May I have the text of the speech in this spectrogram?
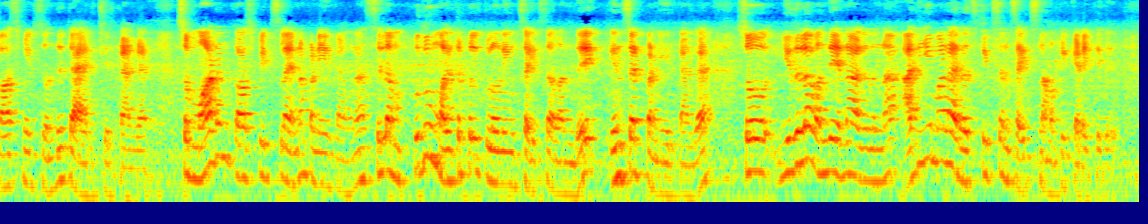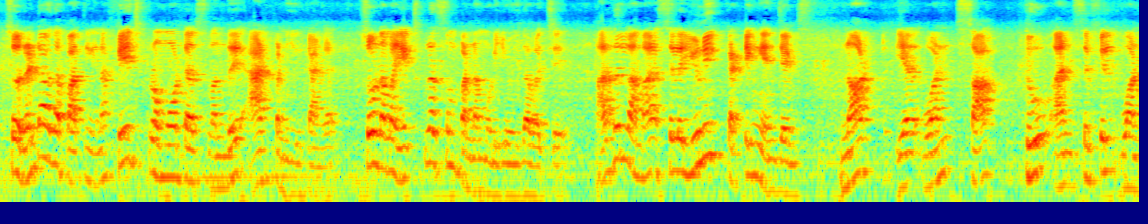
காஸ்மெட்டிக்ஸ் வந்து தயாரிச்சிருக்காங்க. ஸோ மாடர்ன் காஸ்மெட்டிக்ஸில் என்ன பண்ணியிருக்காங்கன்னா சில புது மல்டிபிள் குளோனிங் சைட்ஸை வந்து இன்சர்ட் பண்ணியிருக்காங்க. ஸோ இதில் வந்து என்ன ஆகுதுன்னா அதிகமான ரெஸ்ட்ரிக்ஷன் சைட்ஸ் நமக்கு கிடைக்குது. ஸோ ரெண்டாவதாக பார்த்தீங்கன்னா பேஜ் ப்ரொமோட்டர்ஸ் வந்து ஆட் பண்ணியிருக்காங்க. ஸோ நம்ம எக்ஸ்ப்ரெஸ்ஸும் பண்ண முடியும் இதை வச்சு. அது இல்லாமல் சில unique cutting enzymes Not one Sac two and Sfi one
